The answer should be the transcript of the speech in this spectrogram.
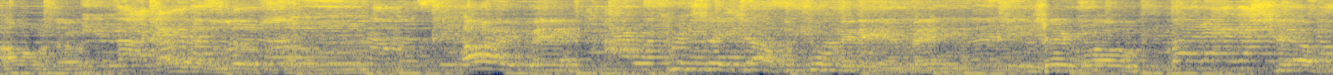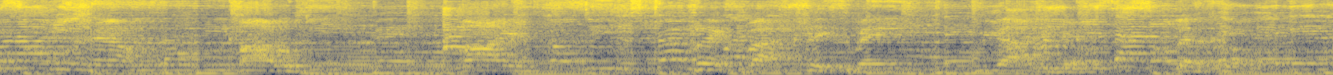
I don't know. I got a little something. All right, man. Appreciate y'all for tuning in, man. J Rose, Chef, Champ, Models, Lions, Flex by Six, man. We out of here. Let's go.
